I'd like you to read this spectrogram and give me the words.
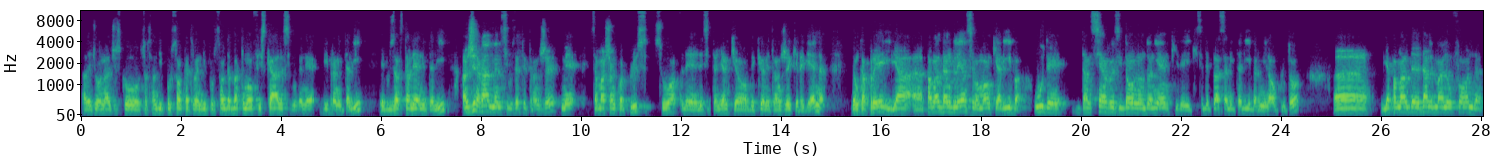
On a jusqu'au 70%, 90% d'abattement fiscal si vous venez vivre en Italie et vous installer en Italie. En général, même si vous êtes étranger, mais ça marche encore plus sur les, Italiens qui ont vécu à l'étranger, qui reviennent. Donc après, il y a euh, pas mal d'Anglais en ce moment qui arrivent ou d'anciens résidents londoniens qui, se déplacent en Italie vers Milan plutôt. Euh, il y a pas mal d'almanophones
